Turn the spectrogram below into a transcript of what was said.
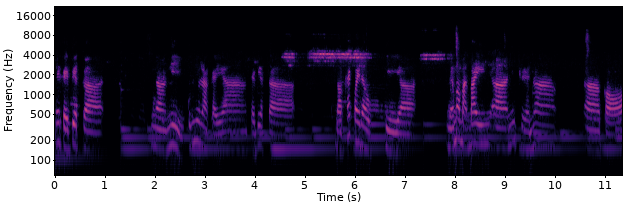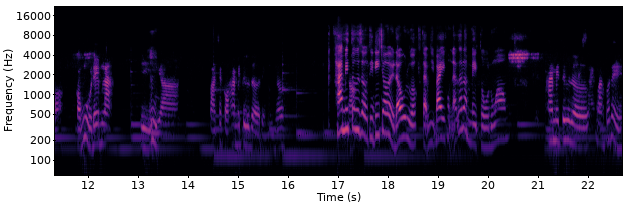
nên cái việc uh, uh, nghỉ cũng như là cái uh, cái việc uh, đón khách quay đầu thì uh, nếu mà bạn bay uh, những chuyến uh, uh, có có ngủ đêm lại thì Ừ. uh, bạn sẽ có 24 giờ để nghỉ ngơi 24 giờ thì đi chơi ở đâu được? Tại vì bay cũng đã rất là mệt rồi đúng không? 24 giờ bạn có thể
